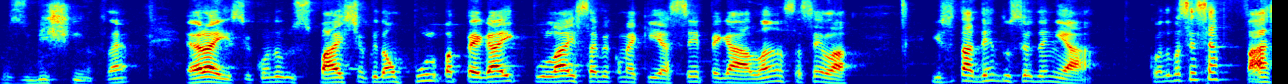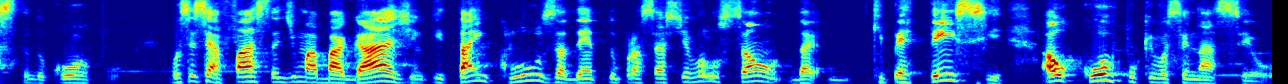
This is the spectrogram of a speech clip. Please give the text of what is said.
os bichinhos, né? Era isso. E quando os pais tinham que dar um pulo para pegar e pular e saber como é que ia ser, pegar a lança, sei lá. Isso está dentro do seu DNA. Quando você se afasta do corpo, você se afasta de uma bagagem que está inclusa dentro do processo de evolução da, que pertence ao corpo que você nasceu,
